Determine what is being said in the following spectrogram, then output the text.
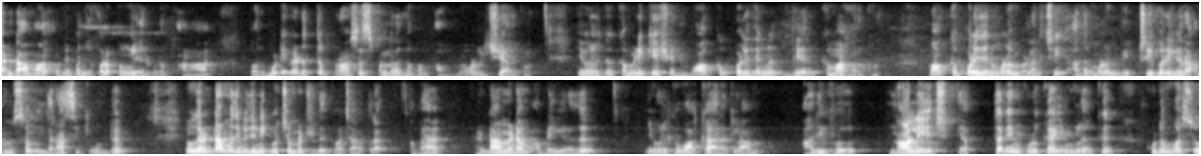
வேண்டாமா அப்படின்னு கொஞ்சம் குழப்பங்கள் ஏற்படும். ஆனால் ஒரு முடிவெடுத்து ப்ராசஸ் பண்ணதுக்கப்புறம் அவ்வளோ வளர்ச்சியாக இருக்கும். இவங்களுக்கு கம்யூனிகேஷன் வாக்குப்பளிதங்கள் தீர்க்கமாக இருக்கும். வாக்குப்பளிதன் மூலம் வளர்ச்சி அதன் மூலம் வெற்றி பெறுகிற அம்சம் இந்த ராசிக்கு உண்டு. இவங்க ரெண்டாம் அதிபதி இன்றைக்கி உச்சம் பெற்றிருக்குது பிரச்சாரத்தில் அப்போ ரெண்டாம் இடம் அப்படிங்கிறது இவங்களுக்கு வாக்காக இருக்கலாம். அறிவு நாலேஜ் எத்தனையும் கொடுக்க இவங்களுக்கு குடும்ப சு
